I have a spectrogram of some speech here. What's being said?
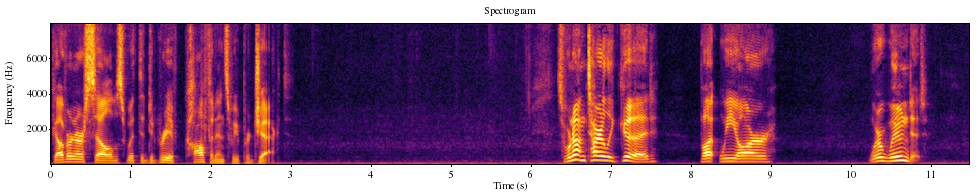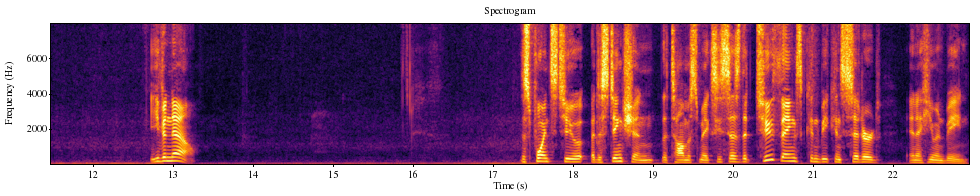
govern ourselves with the degree of confidence we project. So we're not entirely good, but we are we're wounded. Even now. This points to a distinction that Thomas makes. He says that two things can be considered in a human being.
